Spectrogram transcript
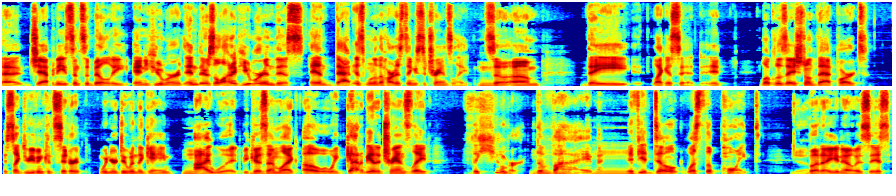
uh, Japanese sensibility and humor, and there's a lot of humor in this, and that is one of the hardest things to translate. So um, they, like I said, it localization on that part. It's like, do you even consider it when you're doing the game? I would because I'm like, oh, well, we got to be able to translate the humor, the vibe. If you don't, what's the point? Yeah. But uh, you know, it's it's.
